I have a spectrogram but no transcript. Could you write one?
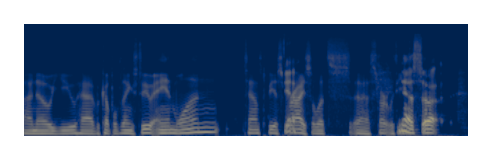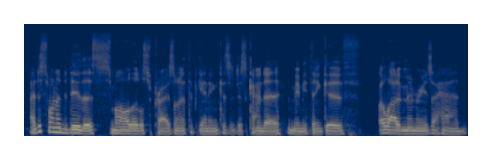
I know you have a couple things too, and one sounds to be a surprise. Yeah. So let's uh, start with you. Yeah. So I just wanted to do this small little surprise one at the beginning because it just kind of made me think of a lot of memories I had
